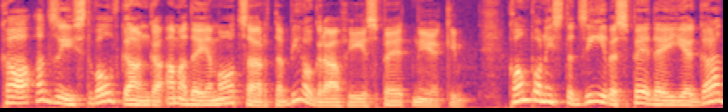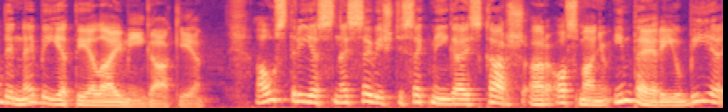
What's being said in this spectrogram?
Kā atzīst Wolfganga Amadeja Mocarta biogrāfijas pētnieki, komponista dzīves pēdējie gadi nebija tie laimīgākie. Austrijas nesevišķi sekmīgais karš ar Osmaņu impēriju bija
